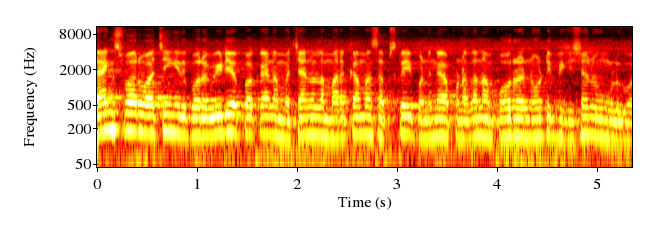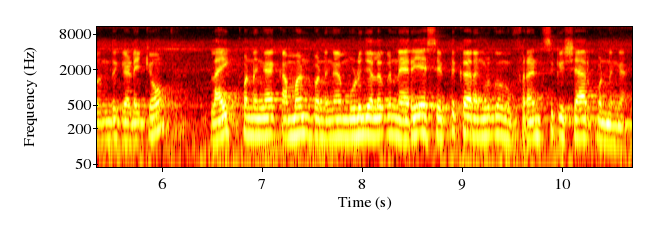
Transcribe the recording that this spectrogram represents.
தேங்க்ஸ் ஃபார் வாட்சிங் இது போகிற வீடியோ பார்க்க நம்ம சேனலில் மறக்காமல் சப்ஸ்கிரைப் பண்ணுங்கள் அப்படின்னா தான் நான் போடுற நோட்டிஃபிகேஷன் உங்களுக்கு வந்து கிடைக்கும். லைக் பண்ணுங்கள் கமெண்ட் பண்ணுங்கள் முடிஞ்ச அளவுக்கு நிறைய செட்டுக்காரங்களுக்கும் உங்கள் ஃப்ரெண்ட்ஸுக்கு ஷேர் பண்ணுங்கள்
